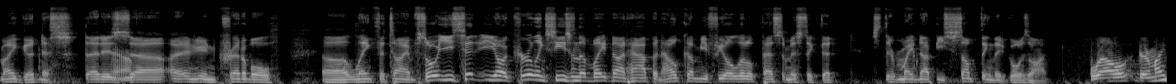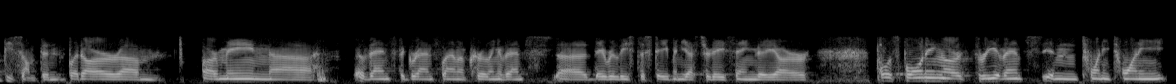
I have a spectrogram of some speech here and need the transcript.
My goodness, that is uh, an incredible uh, length of time. So you said, you know, a curling season that might not happen. How come you feel a little pessimistic that there might not be something that goes on? Well, there might be something, but our um, our main uh, events, the Grand Slam of curling events, uh, they released a statement yesterday saying they are postponing our three events in 2020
